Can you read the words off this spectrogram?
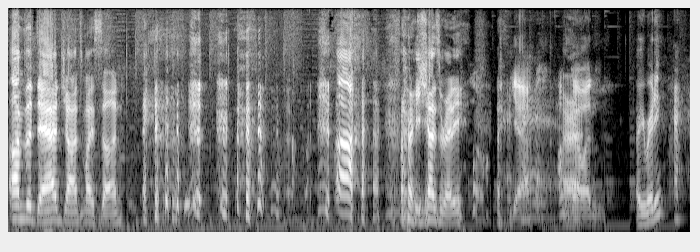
I'm the dad. John's my son. Are you guys ready? Yeah, I'm All right. going. Are you ready?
